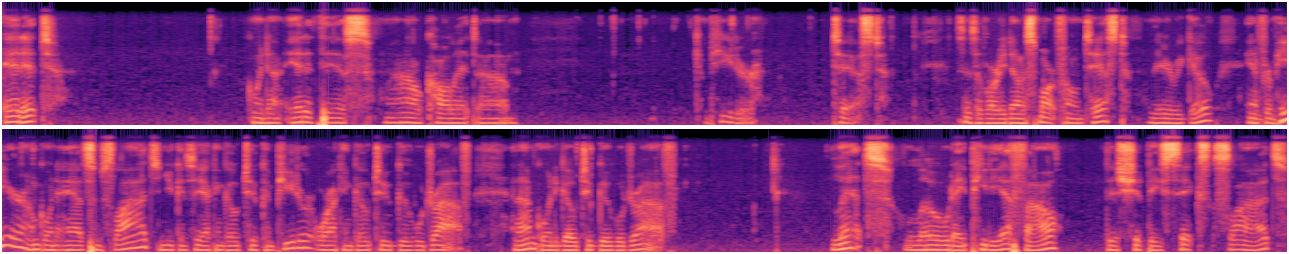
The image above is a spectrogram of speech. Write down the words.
edit. I'm going to edit this, I'll call it um, computer test. Since I've already done a smartphone test, there we go. And from here, I'm going to add some slides, and you can see I can go to computer or I can go to Google Drive. And I'm going to go to Google Drive. Let's load a PDF file. This should be six slides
